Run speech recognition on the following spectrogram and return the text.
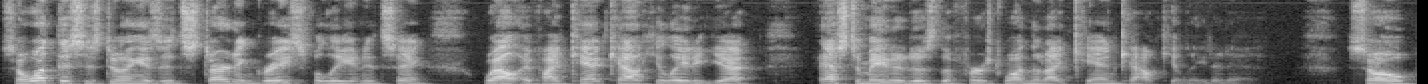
So what this is doing is it's starting gracefully and it's saying, well, if I can't calculate it yet, estimate it as the first one that I can calculate it at. So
